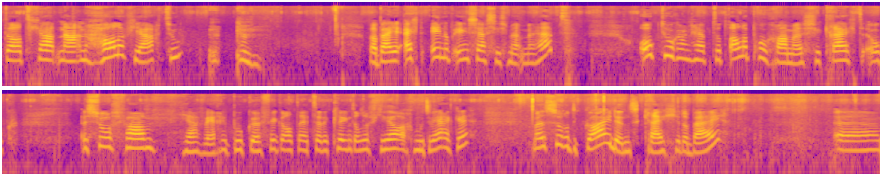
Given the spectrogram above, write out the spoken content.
Dat gaat na een half jaar toe. waarbij je echt één op één sessies met me hebt. Ook toegang hebt tot alle programma's. Je krijgt ook een soort van ja, werkboeken. Vind ik altijd, dat klinkt alsof je heel erg moet werken. Maar een soort guidance krijg je erbij. Ehm,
